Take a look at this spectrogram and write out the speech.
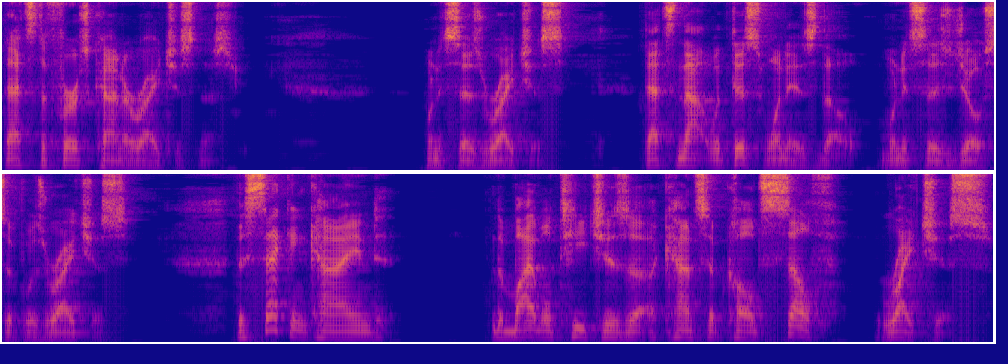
That's the first kind of righteousness. When it says righteous. That's not what this one is, though, when it says Joseph was righteous. The second kind, the Bible teaches a concept called self righteous.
